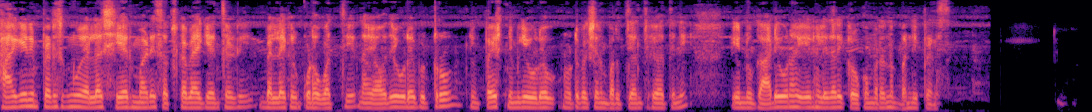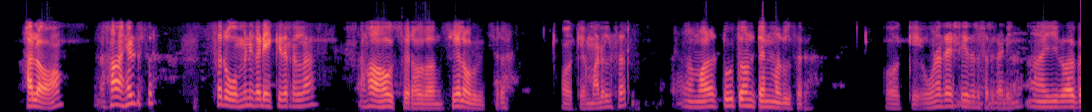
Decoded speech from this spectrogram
ಹಾಗೆ ನಿಮ್ಮ ಫ್ರೆಂಡ್ಸ್ಗೂ ಎಲ್ಲ ಶೇರ್ ಮಾಡಿ ಸಬ್ಸ್ಕ್ರೈಬ್ ಆಗಿ ಅಂತೇಳಿ ಬೆಲ್ಲೈಕನ್ ಕೂಡ ಒತ್ತಿ. ನಾವು ಯಾವುದೇ ವಿಡಿಯೋ ಬಿಟ್ಟರು ನಿಮ್ಮ ಫಸ್ಟ್ ನಿಮಗೆ ವಿಡಿಯೋ ನೋಟಿಫಿಕೇಶನ್ ಬರುತ್ತೆ ಅಂತ ಹೇಳ್ತೀನಿ. ಇನ್ನು ಗಾಡಿ ಓನರ್ ಏನು ಹೇಳಿದಾರೆ ಕೇಳ್ಕೊಂಬರೋಣ ಬನ್ನಿ ಫ್ರೆಂಡ್ಸ್ ಹಲೋ ಹಾಂ ಹೇಳಿ ಸರ್ ಸರ್ ಓಮಿನ ಗಾಡಿ ಹಾಕಿದ್ರಲ್ಲ? ಹಾಂ ಹೌದು ಸರ್ ಹೌದು. ಒಂದು ಸೇಲ್ ಹೋಗಿತ್ತು sir okay model sir model two thousand ten model sir okay owner ಎಷ್ಟು ಎಷ್ಟಿದ್ರೆ ಸರ್ ಗಾಡಿ? ಇವಾಗ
